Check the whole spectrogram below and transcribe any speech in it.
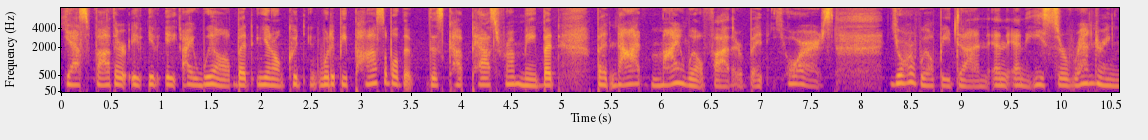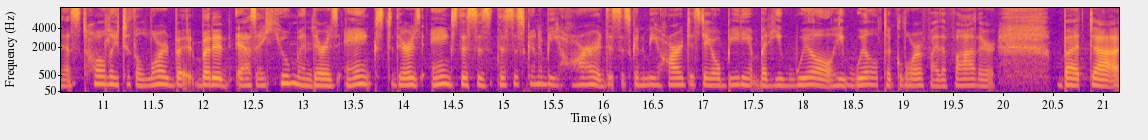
Yes, Father, if, if, if I will. But you know, could would it be possible that this cup pass from me? But but not my will, Father, but yours. Your will be done. And and he's surrendering this totally to the Lord. But but it, as a human, there is angst. There is angst. This is this is going to be hard. This is going to be hard to stay obedient. But he will. He will to glorify the Father. But uh,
